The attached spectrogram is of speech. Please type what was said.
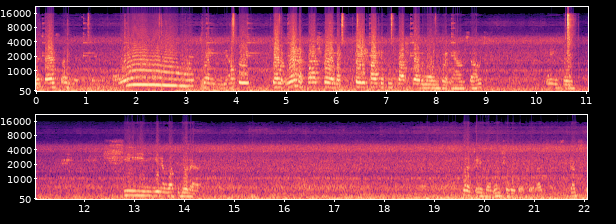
Oh, it's raining. You know, so we're in a flash forward, like 35 different flash forward warnings right now, so I'm waiting for she, you know, what to do now. I'm gonna change that windshield bit, but that's disgusting.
